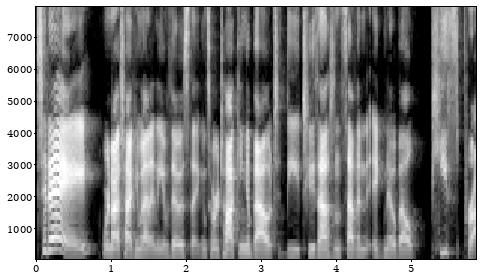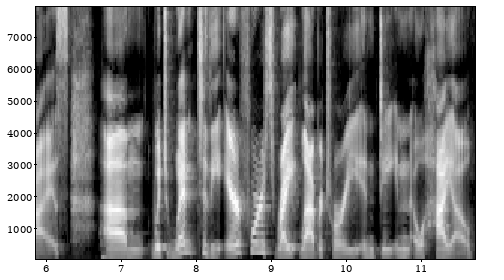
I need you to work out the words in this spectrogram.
Today, we're not talking about any of those things. We're talking about the 2007 Ig Nobel Peace Prize, um, which went to the Air Force Wright Laboratory in Dayton, Ohio.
